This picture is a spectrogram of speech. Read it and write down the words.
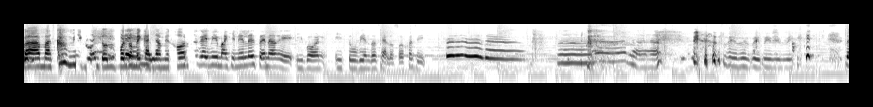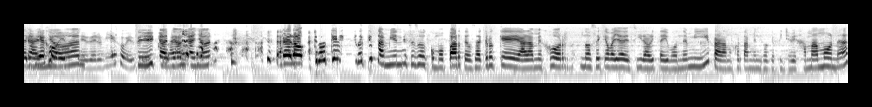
va más conmigo, entonces por eso me caía mejor. Ok, me imaginé la escena de Ivonne y tú viéndose a los ojos y sí, sí, sí, sí, sí. Del viejo este, del viejo este. Sí, cañón, cañón. Pero creo que, creo que también es eso como parte, o sea, creo que a lo mejor, no sé qué vaya a decir ahorita Ivonne de mí, pero a lo mejor también dijo que pinche vieja mamona.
